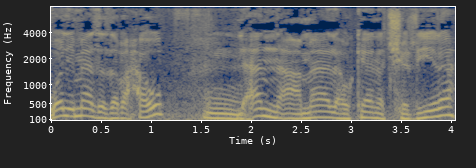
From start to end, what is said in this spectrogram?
ولماذا ذبحه؟ لأن أعماله كانت شريرة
